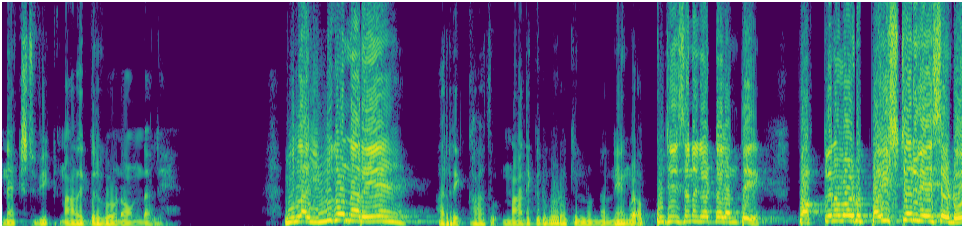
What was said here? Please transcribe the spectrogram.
నెక్స్ట్ వీక్ నా దగ్గర కూడా ఉండాలి. వీళ్ళ ఇల్లు కొన్నారే? అరే కాదు నా దగ్గర కూడా ఒక ఇల్లు ఉండాలి. నేను కూడా అప్పు చేసిన కట్టాలంతే. పక్కన వాడు పై స్టార్ వేశాడు.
